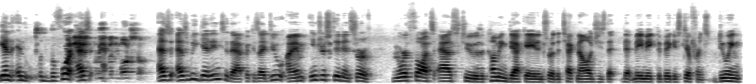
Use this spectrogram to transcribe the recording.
Yeah, and, and before as even more so. As as we get into that, because I do, I am interested in sort of your thoughts as to the coming decade and sort of the technologies that, that may make the biggest difference. Doing,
